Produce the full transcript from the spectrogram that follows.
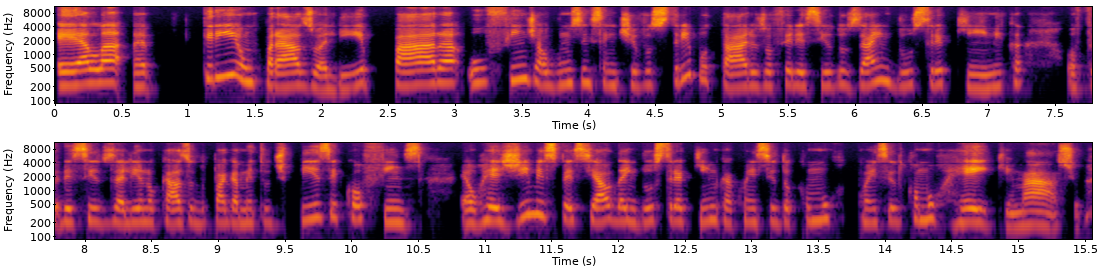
ela é, cria um prazo ali para o fim de alguns incentivos tributários oferecidos à indústria química, oferecidos ali no caso do pagamento de PIS e COFINS. É o regime especial da indústria química, conhecido como, conhecido como REIC, Márcio. O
